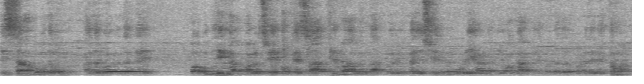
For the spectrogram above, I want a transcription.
ദിശാബോധവും അതുപോലെ തന്നെ ബൗദ്ധിക വളർച്ചയും ഒക്കെ സാധ്യമാകുന്ന ഒരു പരിശീലനം കൂടിയാണ് യോഗ എന്നുള്ളത് വളരെ വ്യക്തമാണ്.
